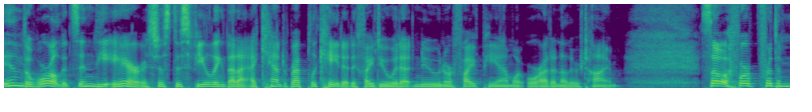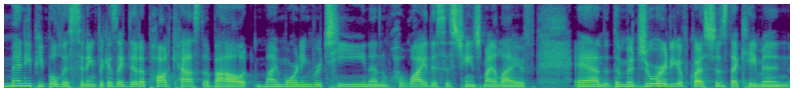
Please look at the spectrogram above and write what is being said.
in the world. It's in the air. It's just this feeling that I, I can't replicate it if I do it at noon or 5 p.m. or, or at another time. So for for the many people listening, because I did a podcast about my morning routine and why this has changed my life, and the majority of questions that came in,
